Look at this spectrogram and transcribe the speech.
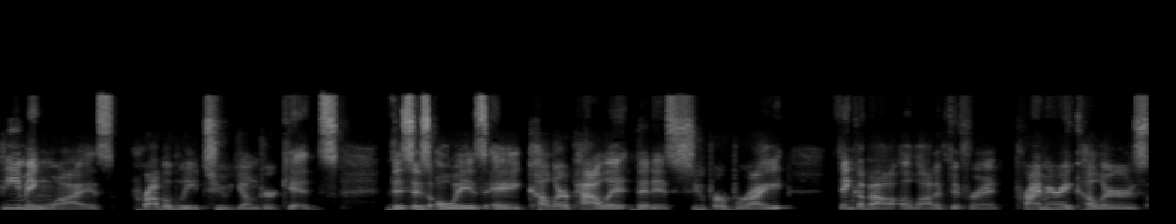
theming wise probably to younger kids. This is always a color palette that is super bright. Think about a lot of different primary colors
